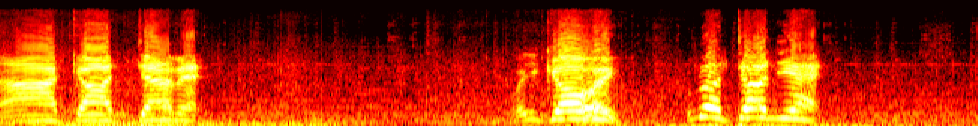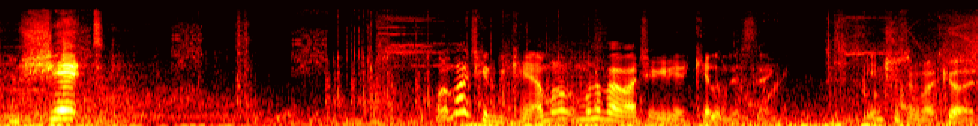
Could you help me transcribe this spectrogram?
Ah, god damn it! Where are you going? I'm not done yet! You shit! What am I'm actually gonna be. I'm wonder if I'm actually gonna kill him this thing. Be interesting if I could,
